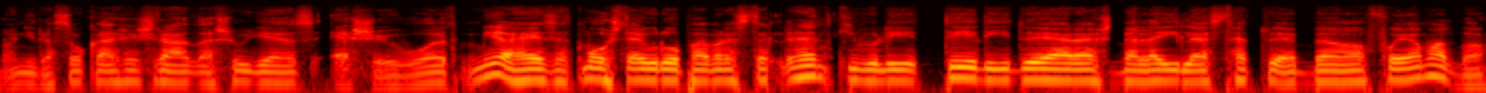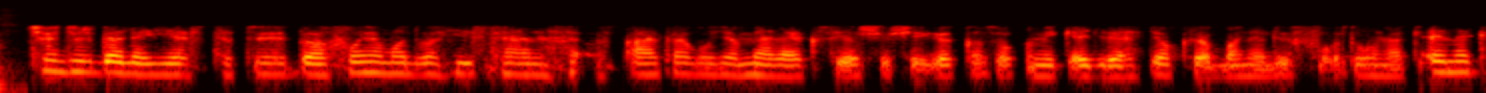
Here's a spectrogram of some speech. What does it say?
annyira szokás, és ráadásul ugye ez eső volt. Mi a helyzet most Európában? Ezt a rendkívüli téli időjárás beleilleszthető ebbe a folyamatba? Sajnos beleilleszthető ebbe a folyamatba, hiszen általában ugye a meleg szélsőségek azok, amik egyre gyakrabban előfordulnak. Ennek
